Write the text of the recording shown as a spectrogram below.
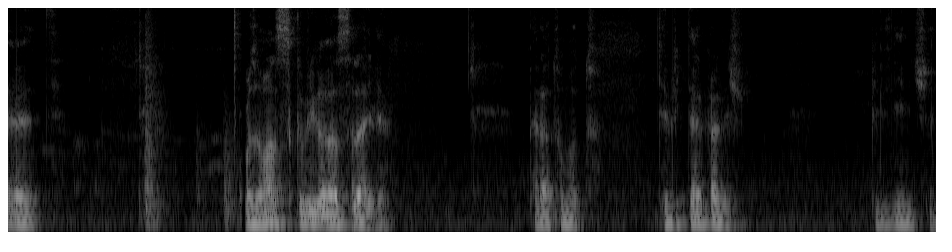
Evet. O zaman sıkı bir Galatasaraylı. Berat Umut. Tebrikler kardeşim. Bildiğin için.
